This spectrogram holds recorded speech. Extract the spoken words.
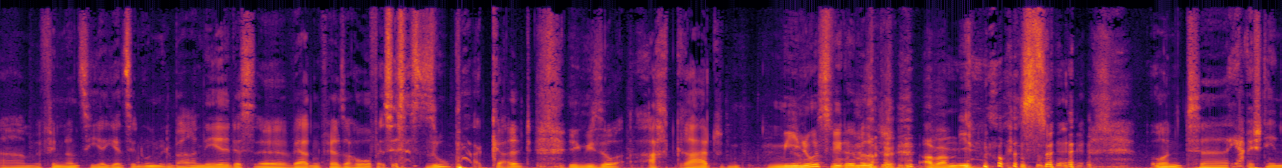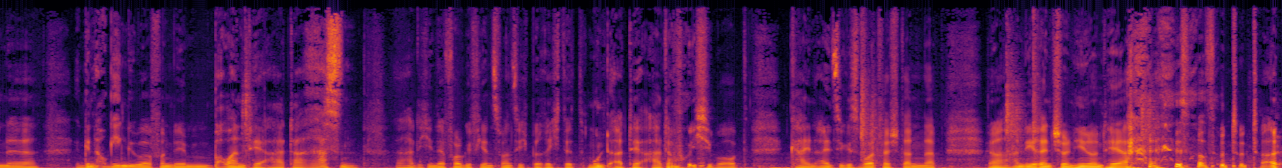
Äh, wir befinden uns hier jetzt in unmittelbarer Nähe des äh, Werdenfelser Hof. Es ist super kalt, irgendwie so acht Grad minus, ja, wie du immer so. Aber minus. Und äh, ja, wir stehen äh, genau gegenüber von dem Bauerntheater Rassen. Da hatte ich in der Folge 24 berichtet. Mundarttheater, wo ich überhaupt kein einziges Wort verstanden habe. Ja, Andi rennt schon hin und her. ist also total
